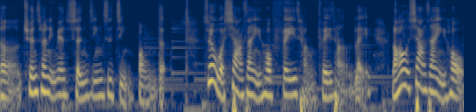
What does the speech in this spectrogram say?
呃全程里面神经是紧绷的，所以我下山以后非常非常累。然后下山以后。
